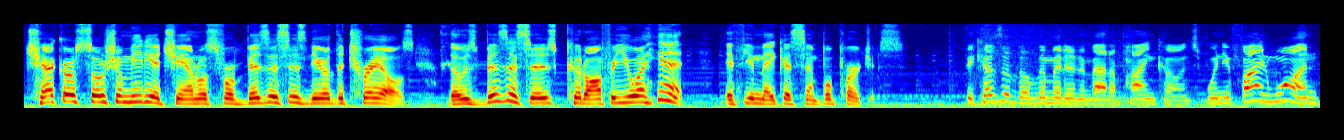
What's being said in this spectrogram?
check our social media channels for businesses near the trails. Those businesses could offer you a hint if you make a simple purchase. Because of the limited amount of pine cones, when you find one,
